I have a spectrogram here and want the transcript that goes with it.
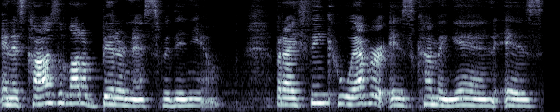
and it's caused a lot of bitterness within you. But I think whoever is coming in is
